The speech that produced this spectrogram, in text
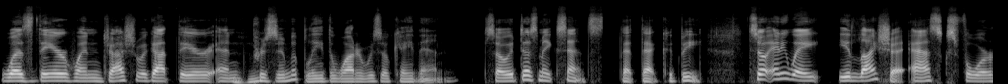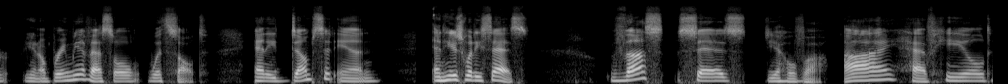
was there when Joshua got there, and Mhm. presumably the water was okay then. So it does make sense that that could be. So anyway, Elisha asks for, you know, bring me a vessel with salt. And he dumps it in. And here's what he says Thus says Jehovah, I have healed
